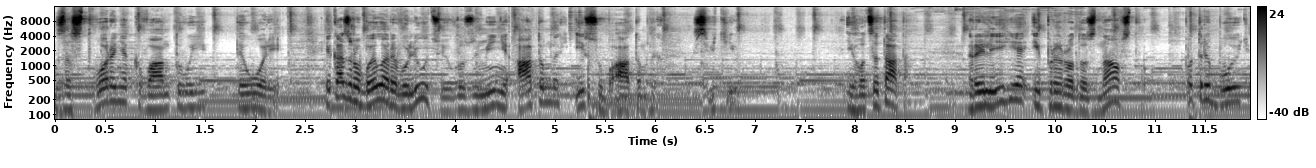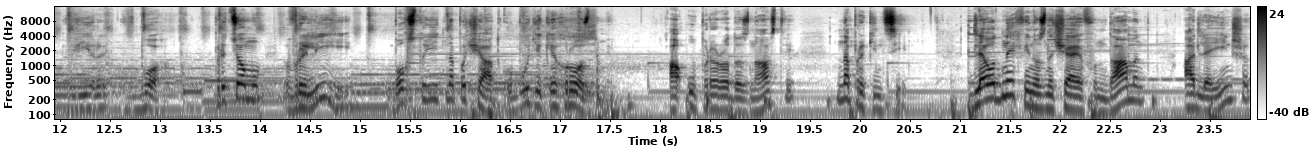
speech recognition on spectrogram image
за створення квантової теорії, яка зробила революцію в розумінні атомних і субатомних світів. Його цитата: релігія і природознавство потребують віри в Бога. При цьому в релігії Бог стоїть на початку будь-яких роздумів, а у природознавстві наприкінці. Для одних він означає фундамент, а для інших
